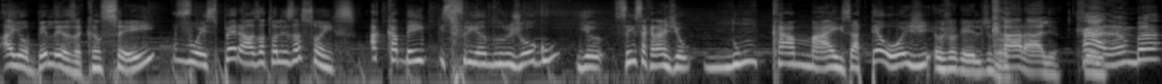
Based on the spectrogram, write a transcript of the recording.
Aí eu, beleza, cansei, vou esperar as atualizações. Acabei esfriando no jogo e eu, sem sacanagem, eu nunca mais, até hoje, eu joguei ele de novo. Caralho. Caramba!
